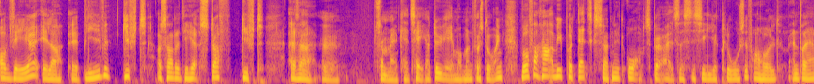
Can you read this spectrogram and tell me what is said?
at være eller øh, blive gift, og så er der det her stofgift, altså øh, som man kan tage og dø af, må man forstå. Ikke? Hvorfor har vi på dansk sådan et ord, spørger altså Cecilia Klose fra Holte. Andrea?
